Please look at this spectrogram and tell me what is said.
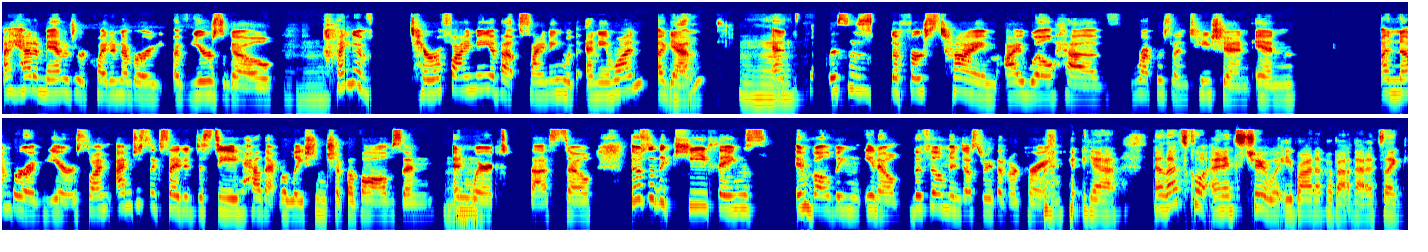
I had a manager quite a number of years ago mm-hmm. kind of terrify me about signing with anyone again. Yeah. Mm-hmm. And this is the first time I will have representation in a number of years. So I'm I'm just excited to see how that relationship evolves and mm-hmm. and where it us. So those are the key things involving you know the film industry that are occurring. Yeah. No that's cool. And it's true what you brought up about that. It's like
